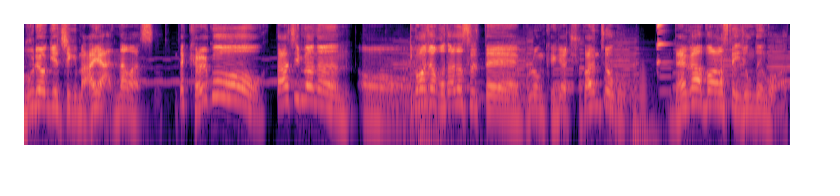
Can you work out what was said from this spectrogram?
무력이 지금 아예 안 나왔어. 근데 결국 따지면은 어 이거저거 따졌을 때 물론 굉장히 주관적으로 내가 봤을 때 이 정도인 것 같아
